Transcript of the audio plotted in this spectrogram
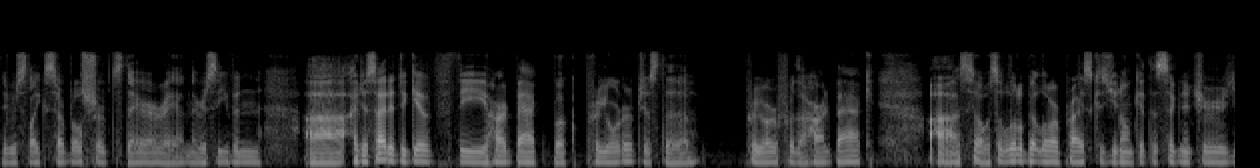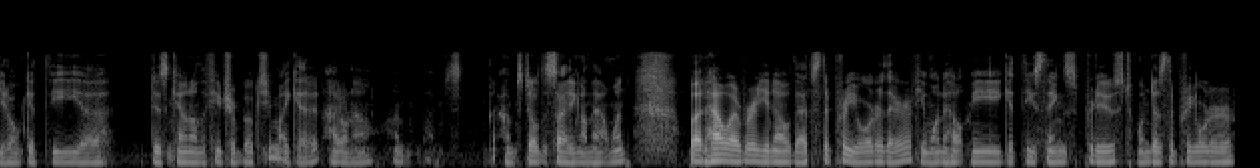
There's like several shirts there, and there's even, uh, I decided to give the hardback book pre order, just the pre order for the hardback. Uh, so it's a little bit lower price because you don't get the signature, you don't get the uh, discount on the future books. You might get it, I don't know. I'm, still deciding on that one. But however, you know, that's the pre-order there. If you want to help me get these things produced, when does the pre-order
